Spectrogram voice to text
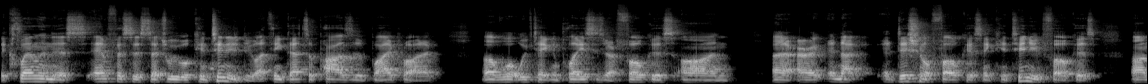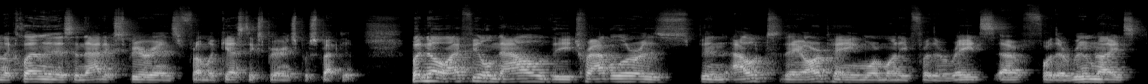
the cleanliness emphasis that we will continue to do. I think that's a positive byproduct of what we've taken place is our focus on uh, our not additional focus and continued focus on the cleanliness and that experience from a guest experience perspective. But no, I feel now the traveler has been out. They are paying more money for their rates, uh, for their room nights.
